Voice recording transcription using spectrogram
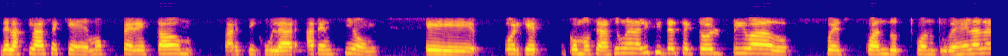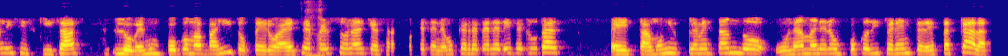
de las clases que hemos prestado particular atención. Eh, porque como se hace un análisis del sector privado, pues cuando, cuando tú ves el análisis quizás lo ves un poco más bajito, pero a ese personal que sabemos que tenemos que retener y reclutar, estamos implementando una manera un poco diferente de esta escala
